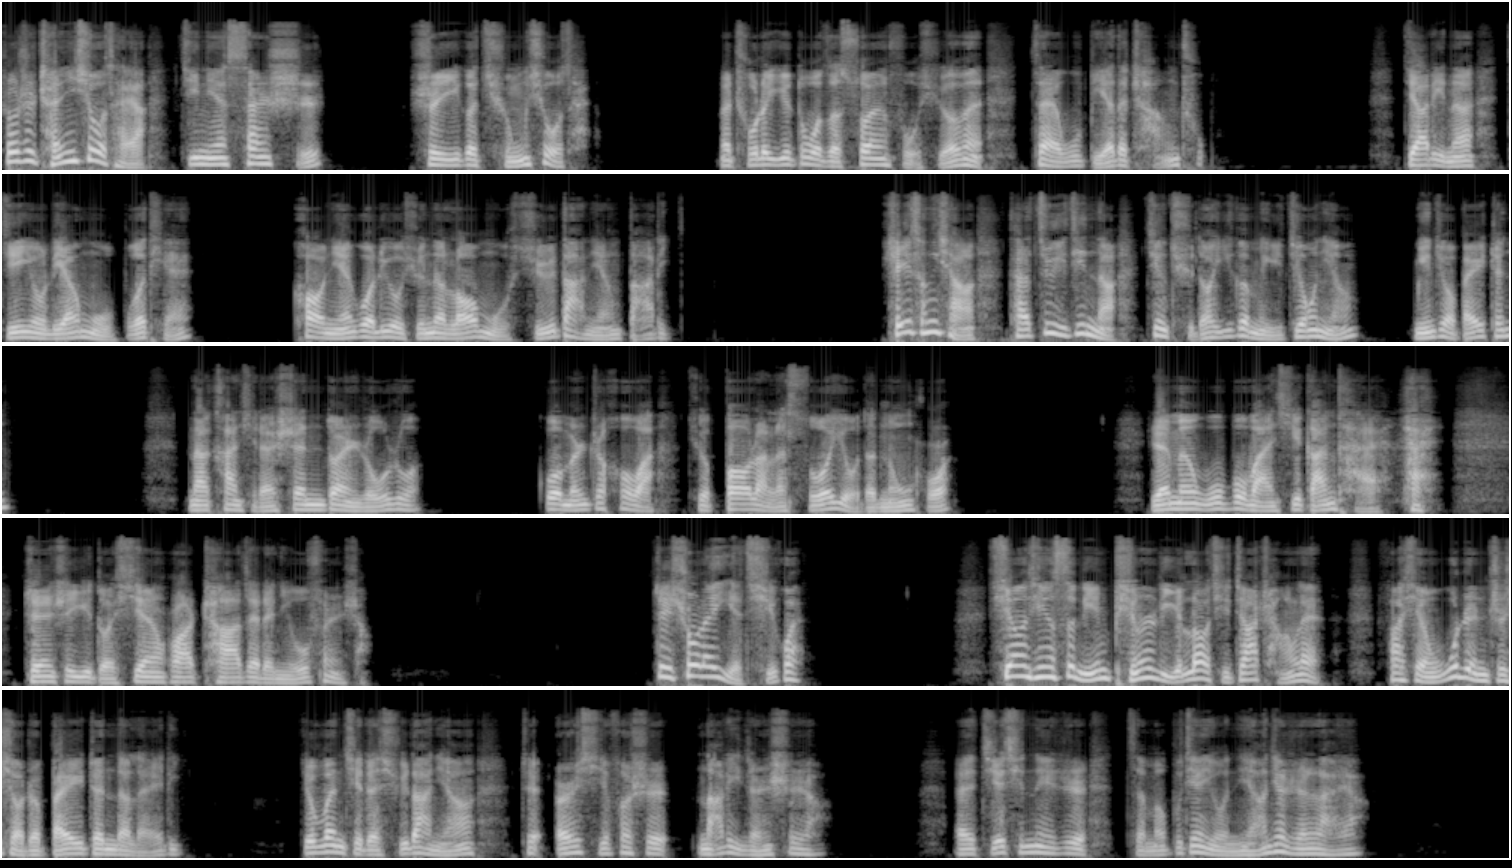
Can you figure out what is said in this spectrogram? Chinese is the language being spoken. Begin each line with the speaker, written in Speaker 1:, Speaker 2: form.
Speaker 1: 说是陈秀才啊，今年三十，是一个穷秀才。那除了一肚子酸腐学问，再无别的长处。家里呢，仅有两亩薄田，靠年过六旬的老母徐大娘打理。谁曾想，他最近呢，竟娶到一个美娇娘，名叫白珍。那看起来身段柔弱，过门之后啊，却包揽了所有的农活。人们无不惋惜感慨：“嗨，真是一朵鲜花插在了牛粪上。”这说来也奇怪，乡亲四邻平日里唠起家常来，发现无人知晓这白珍的来历，就问起这徐大娘：“这儿媳妇是哪里人士啊？哎，节亲那日怎么不见有娘家人来呀？”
